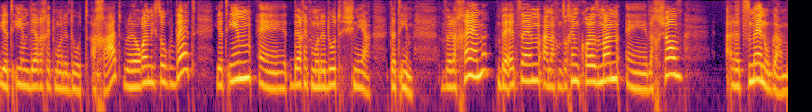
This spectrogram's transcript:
יתאים דרך התמודדות אחת, ולהורה מסוג ב' יתאים אה, דרך התמודדות שנייה, תתאים. ולכן בעצם אנחנו צריכים כל הזמן אה, לחשוב על עצמנו גם,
